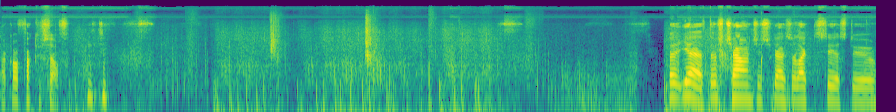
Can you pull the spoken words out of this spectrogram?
Now go fuck yourself. but yeah, if there's challenges you guys would like to see us do,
